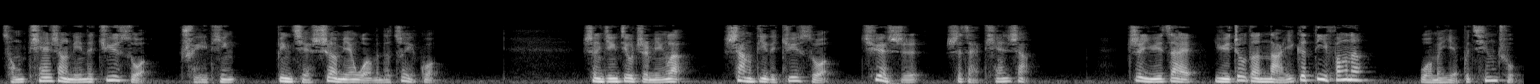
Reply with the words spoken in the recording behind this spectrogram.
从天上您的居所。垂听，并且赦免我们的罪过。圣经就指明了，上帝的居所确实是在天上。至于在宇宙的哪一个地方呢？我们也不清楚。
